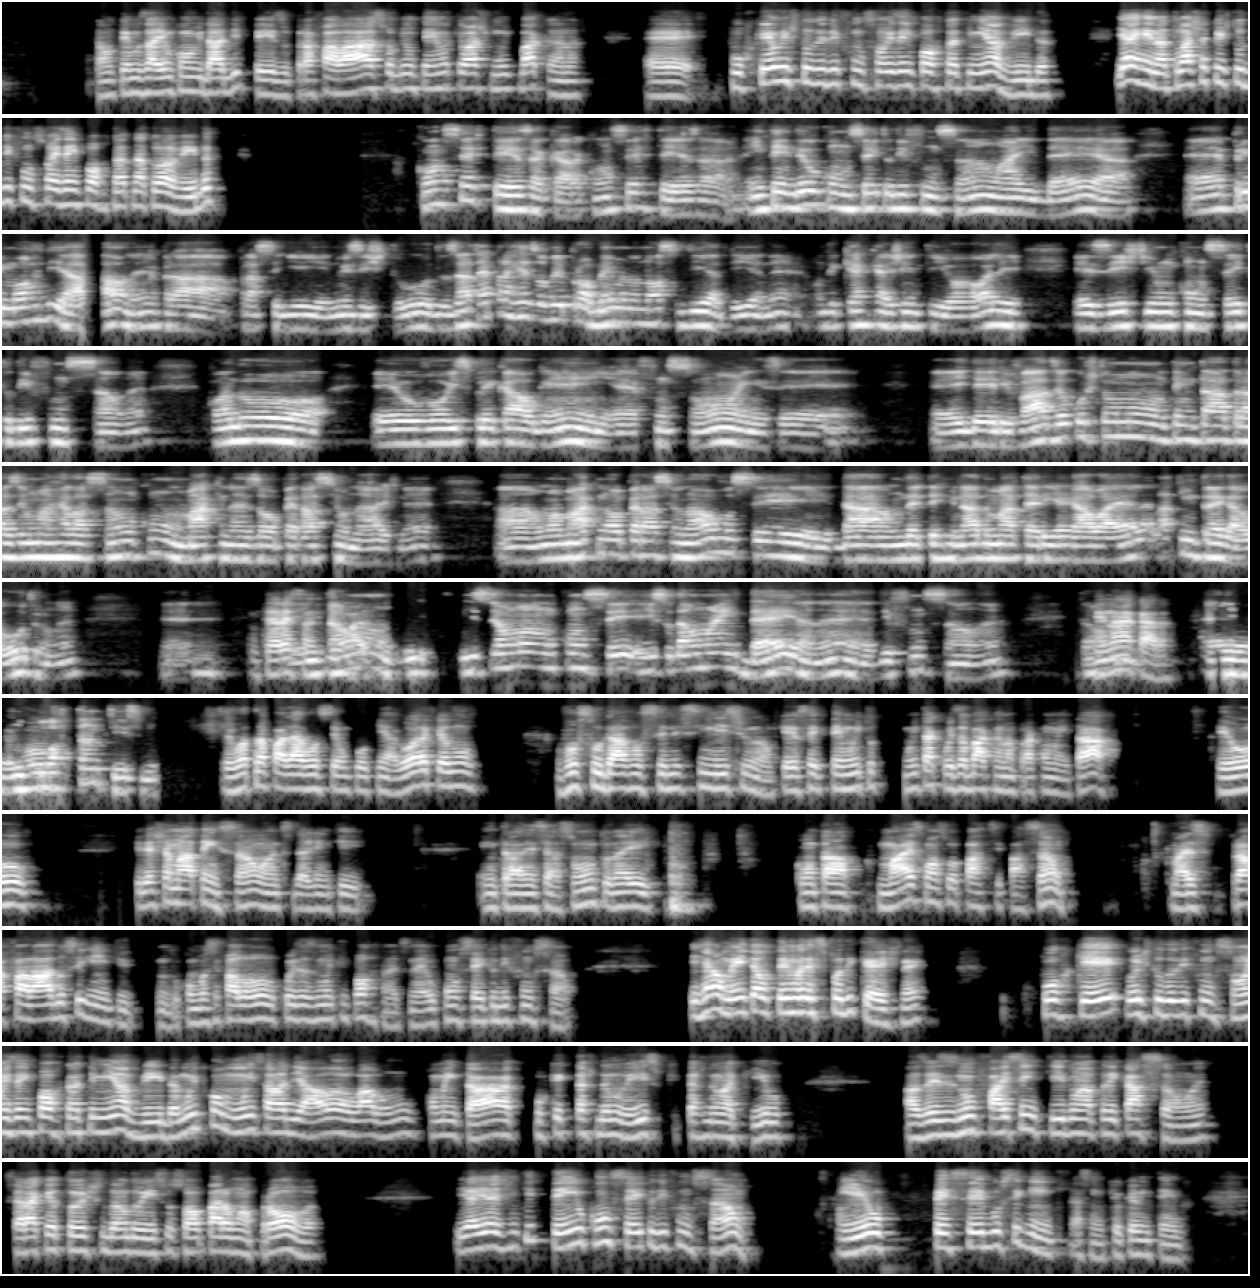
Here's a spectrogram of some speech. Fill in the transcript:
Então temos aí um convidado de peso para falar sobre um tema que eu acho muito bacana. É, por que o estudo de funções é importante em minha vida? E aí, Renan, tu acha que o estudo de funções é importante na tua vida? Com certeza, cara, com certeza. Entender o conceito de função, a ideia, é primordial, né, para seguir nos estudos, até para resolver problemas no nosso dia a dia, né? Onde quer que a gente olhe, existe um conceito de função, né? Quando eu vou explicar a alguém é, funções é, é, e derivados, eu costumo tentar trazer uma relação com máquinas operacionais, né? uma máquina operacional, você dá um determinado material a ela, ela te entrega outro, né? É, Interessante. Então, demais. isso é uma, um conceito, isso dá uma ideia, né, de função, né? Então, Renan, cara, é importantíssimo. Eu vou atrapalhar você um pouquinho agora, que eu não vou sugar você nesse início, não, porque eu sei que tem muito, muita coisa bacana para comentar. Eu queria chamar a atenção antes da gente entrar nesse assunto, né, e contar mais com a sua participação, mas para falar do seguinte, como você falou, coisas muito importantes, né? O conceito de função. E realmente é o tema desse podcast, né? Porque o estudo de funções é importante em minha vida. É muito comum em sala de aula o aluno comentar por que está estudando isso, por que está estudando aquilo. Às vezes não faz sentido uma aplicação, né? Será que eu estou estudando isso só para uma prova? E aí a gente tem o conceito de função, e eu percebo o seguinte, assim, que é o que eu entendo.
